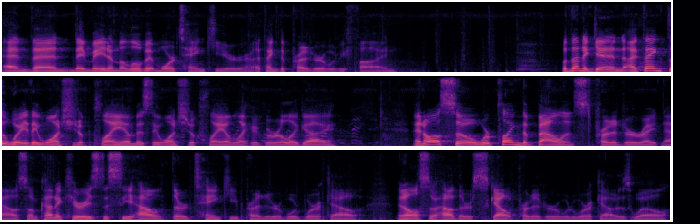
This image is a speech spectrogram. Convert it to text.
and then they made him a little bit more tankier, I think the Predator would be fine. But then again, I think the way they want you to play him is they want you to play him like a guerrilla guy. And also, we're playing the balanced Predator right now, so I'm kind of curious to see how their tanky Predator would work out, and also how their scout Predator would work out as well.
